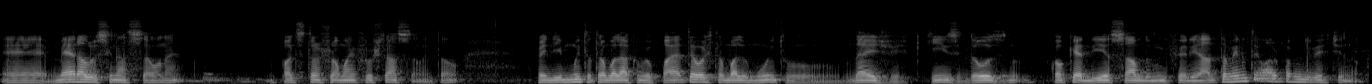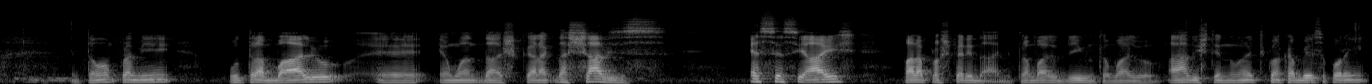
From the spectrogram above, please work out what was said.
é mera alucinação, né? Pode se transformar em frustração. Então, aprendi muito a trabalhar com meu pai, até hoje trabalho muito, 10, 15, 12, qualquer dia, sábado, domingo, feriado. Também não tenho hora para me divertir, não. Então, para mim o trabalho é, é uma das, das chaves essenciais para a prosperidade. Trabalho digno, trabalho árduo, extenuante, com a cabeça, porém,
